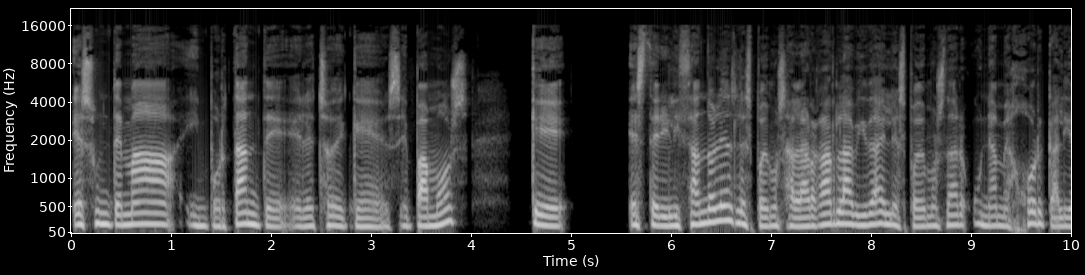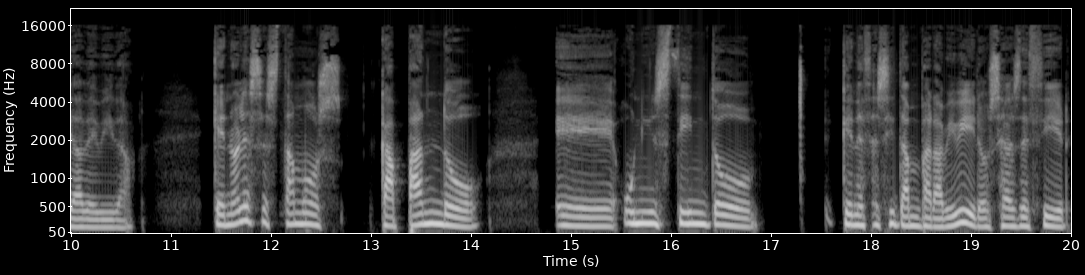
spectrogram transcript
Es un tema importante el hecho de que sepamos que esterilizándoles les podemos alargar la vida y les podemos dar una mejor calidad de vida. Que no les estamos capando eh, un instinto que necesitan para vivir. O sea, es decir,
